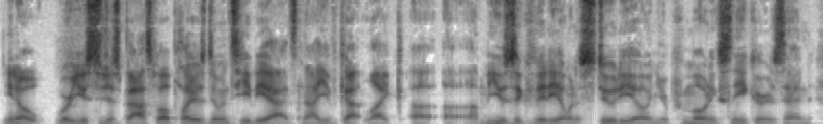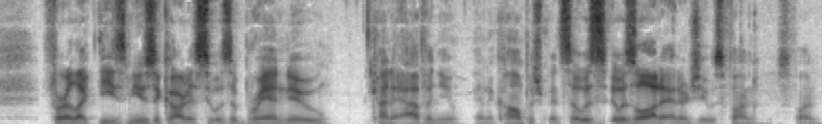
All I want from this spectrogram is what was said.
you know, we're used to just basketball players doing TV ads. Now you've got like a, a a music video in a studio, and you're promoting sneakers. And for like these music artists, it was a brand new kind of avenue and accomplishment. So it was it was a lot of energy. It was fun. It was fun.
